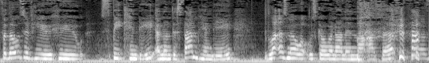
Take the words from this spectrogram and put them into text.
for those of you who speak Hindi and understand Hindi, let us know what was going on in that advert because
